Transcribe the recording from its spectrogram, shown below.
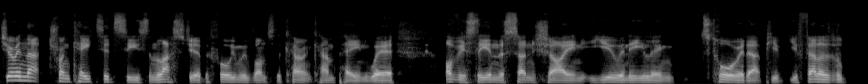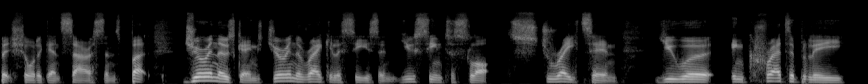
during that truncated season last year, before we move on to the current campaign, where obviously in the sunshine, you and Ealing tore it up. You, you fell a little bit short against Saracens, but during those games, during the regular season, you seemed to slot straight in. You were incredibly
